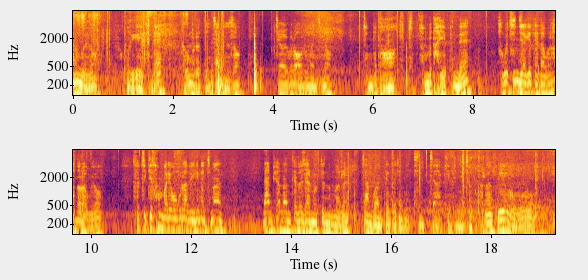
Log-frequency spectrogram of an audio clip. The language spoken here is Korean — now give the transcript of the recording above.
하는 거예요. 어디가 예쁜데? 하고 물었더니 짱구 녀석 제 얼굴을 어루만지며 전부 다 전부 다 예쁜데 하고 진지하게 대답을 하더라고요. 솔직히 손발이 오그라들긴 했지만 남편한테도 잘못 듣는 말을 짱구한테 들으니 진짜 기분이 좋더라고요.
